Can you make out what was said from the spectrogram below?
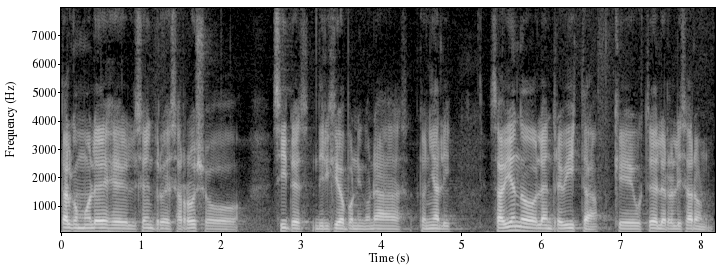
tal como le es el Centro de Desarrollo CITES, dirigido por Nicolás Toniali. Sabiendo la entrevista que ustedes le realizaron,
